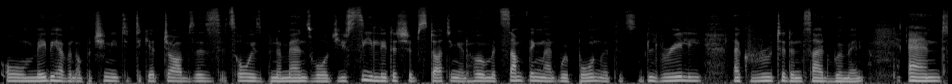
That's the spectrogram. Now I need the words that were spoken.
or maybe have an opportunity to get jobs as it's always been a man's world you see leadership starting at home. It's something that we're born with. It's really like rooted inside women. And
